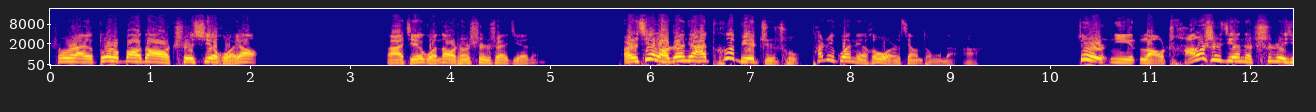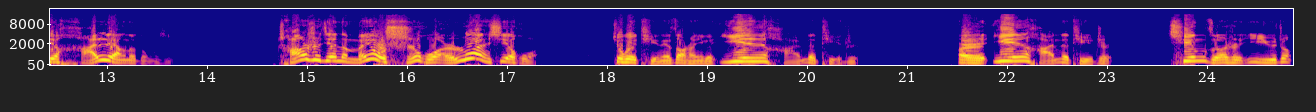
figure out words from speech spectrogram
是不是啊？有多少报道吃泻火药，啊，结果闹成肾衰竭的？而且老专家还特别指出，他这观点和我是相同的啊，就是你老长时间的吃这些寒凉的东西，长时间的没有实火而乱泻火，就会体内造成一个阴寒的体质，而阴寒的体质，轻则是抑郁症。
